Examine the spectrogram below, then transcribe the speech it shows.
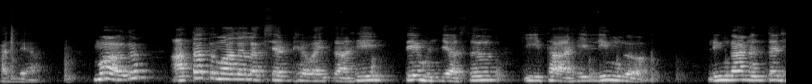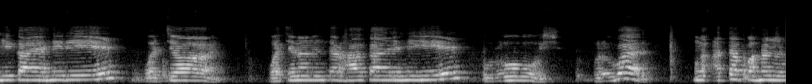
खाल्ल्या. मग आता तुम्हाला लक्षात ठेवायचं आहे ते म्हणजे असं की इथं आहे लिंग. लिंगानंतर हे काय आहे रे? वचन. वचनानंतर हा काय आहे? पुरुष. बरोबर? मग आता पहा ना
